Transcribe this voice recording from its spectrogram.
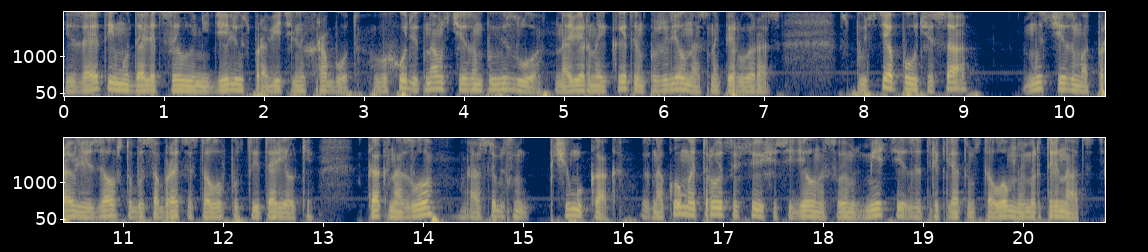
И за это ему дали целую неделю исправительных работ. Выходит, нам с Чезом повезло. Наверное, Кэтлин пожалел нас на первый раз. Спустя полчаса мы с Чезом отправились в зал, чтобы собрать со столов пустые тарелки. Как назло, особенно почему как, знакомая троица все еще сидела на своем месте за треклятым столом номер 13.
